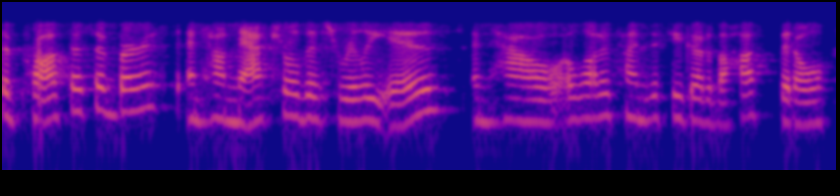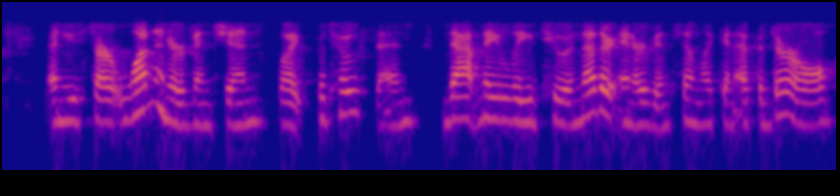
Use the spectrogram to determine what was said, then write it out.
the process of birth and how natural this really is, and how a lot of times if you go to the hospital and you start one intervention like Pitocin, that may lead to another intervention like an epidural,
